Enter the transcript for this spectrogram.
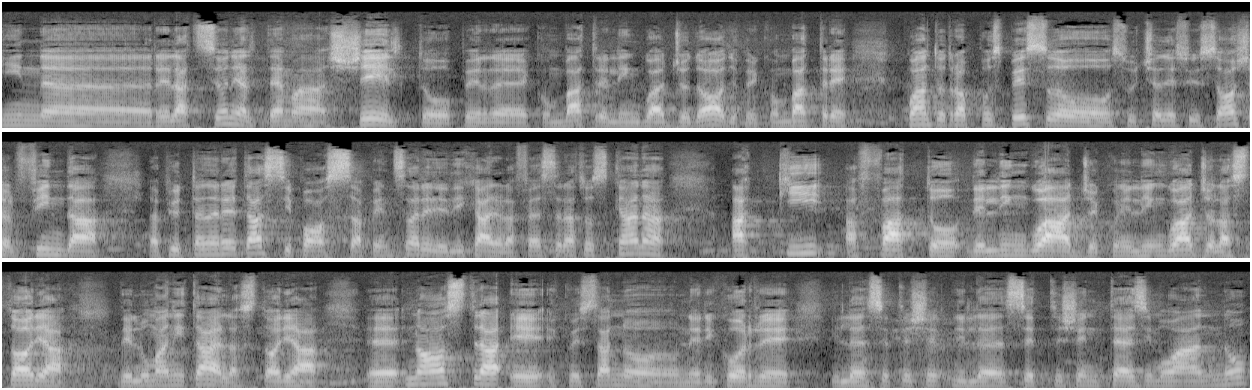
in uh, relazione al tema scelto per eh, combattere il linguaggio d'odio, per combattere quanto troppo spesso succede sui social, fin dalla più tenera età si possa pensare di dedicare la festa della Toscana a chi ha fatto del linguaggio e con il linguaggio la storia dell'umanità e la storia eh, nostra e, quest'anno ne ricorre il settecentesimo anno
